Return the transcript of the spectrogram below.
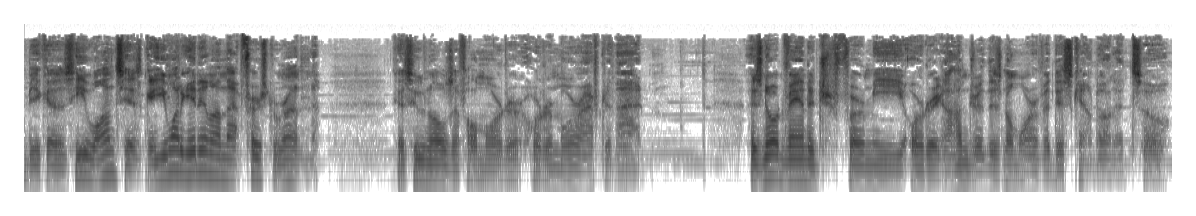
because he wants his. You want to get in on that first run because who knows if I'll order order more after that. There's no advantage for me ordering a hundred. There's no more of a discount on it, so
